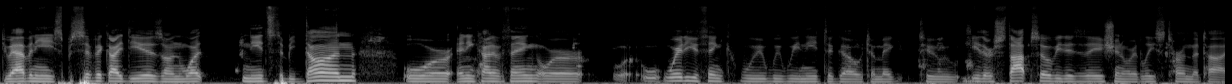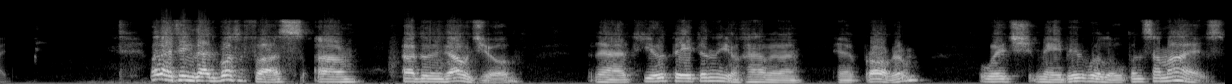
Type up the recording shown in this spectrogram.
Do you have any specific ideas on what needs to be done or any kind of thing or where do you think we, we, we need to go to make to either stop Sovietization or at least turn the tide? Well, I think that both of us um, are doing our job. That you, Peyton, you have a, a program which maybe will open some eyes,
